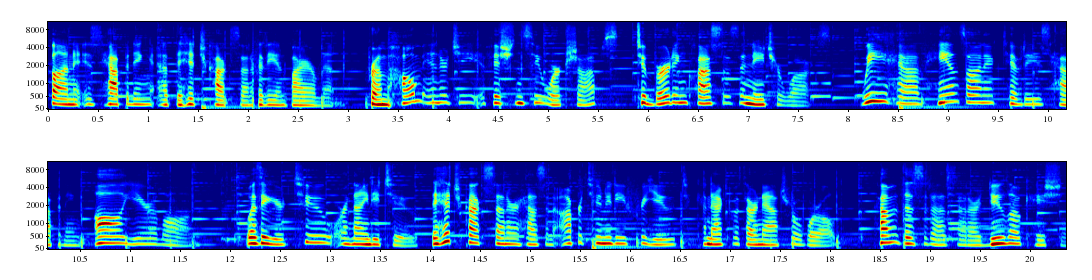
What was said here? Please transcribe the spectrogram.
fun is happening at the Hitchcock Center for the Environment. From home energy efficiency workshops to birding classes and nature walks, we have hands on activities happening all year long. Whether you're 2 or 92, the Hitchcock Center has an opportunity for you to connect with our natural world. Come visit us at our new location,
